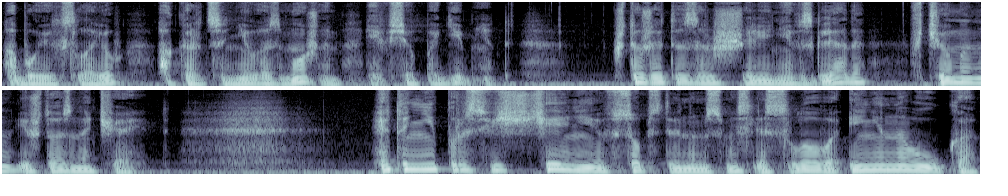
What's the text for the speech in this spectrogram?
обоих слоев окажется невозможным, и все погибнет. Что же это за расширение взгляда, в чем оно и что означает? Это не просвещение в собственном смысле слова и не наука.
